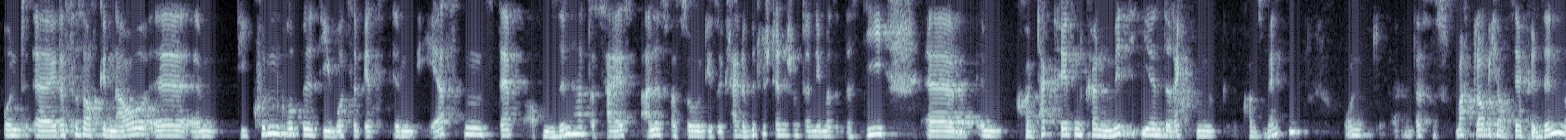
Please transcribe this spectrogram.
Und äh, das ist auch genau äh, ähm, die Kundengruppe, die WhatsApp jetzt im ersten Step auch im Sinn hat. Das heißt, alles, was so diese kleine mittelständische Unternehmer sind, dass die äh, in Kontakt treten können mit ihren direkten Konsumenten. Und äh, das ist, macht, glaube ich, auch sehr viel Sinn.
